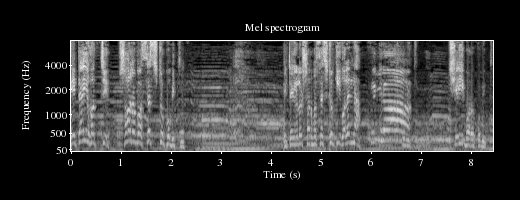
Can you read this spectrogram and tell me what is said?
এটাই হচ্ছে সর্বশ্রেষ্ঠ পবিত্র। এটাই হলো সর্বশ্রেষ্ঠ কি বলেন না? সেই বড় পবিত্র।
